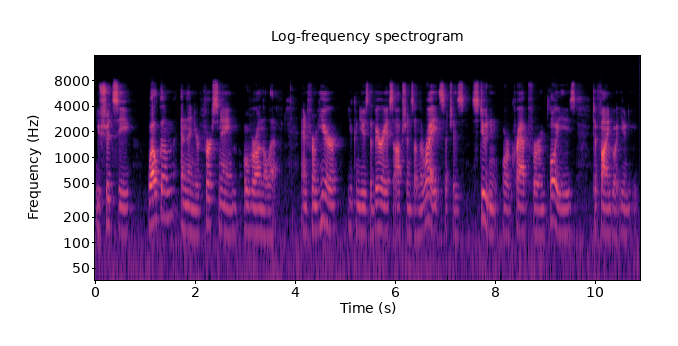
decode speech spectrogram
you should see welcome and then your first name over on the left. And from here, you can use the various options on the right, such as student or CRAB for employees, to find what you need.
